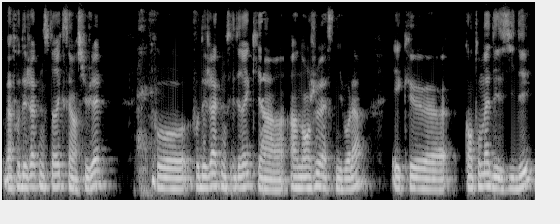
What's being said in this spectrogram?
Il bah, faut déjà considérer que c'est un sujet. Il faut, faut, déjà considérer qu'il y a un enjeu à ce niveau-là et que euh, quand on a des idées,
